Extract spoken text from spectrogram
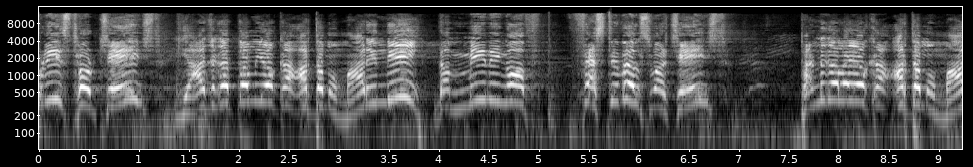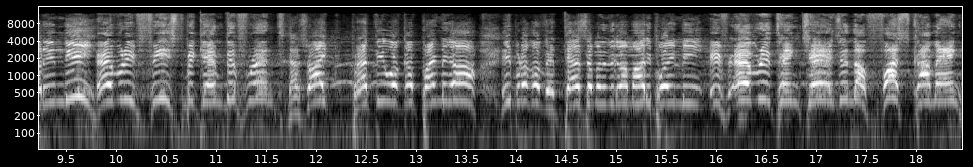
priesthood change యాజకత్వం యొక్క అర్థము మారింది. The meaning of festivals were change పండుగల యొక్క అర్థము మారింది. Every feast became different that's ప్రతి ఒక్క పండుగ ఇప్పుడు ఒక వ్యత్యాసమైనదిగా మారిపోయింది. If everything change in the first coming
